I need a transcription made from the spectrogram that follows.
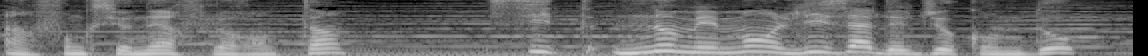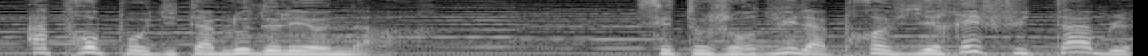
un fonctionnaire florentin, cite nommément Lisa del Giocondo à propos du tableau de Léonard. C'est aujourd'hui la preuve irréfutable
